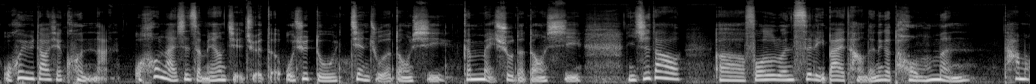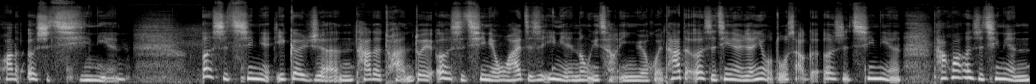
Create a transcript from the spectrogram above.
我会遇到一些困难。我后来是怎么样解决的？我去读建筑的东西跟美术的东西，你知道。呃，佛罗伦斯礼拜堂的那个铜门，他们花了二十七年，二十七年一个人，他的团队二十七年，我还只是一年弄一场音乐会，他的二十七年人有多少个？二十七年，他花二十七年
